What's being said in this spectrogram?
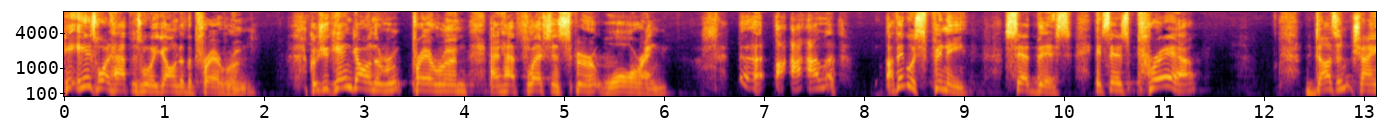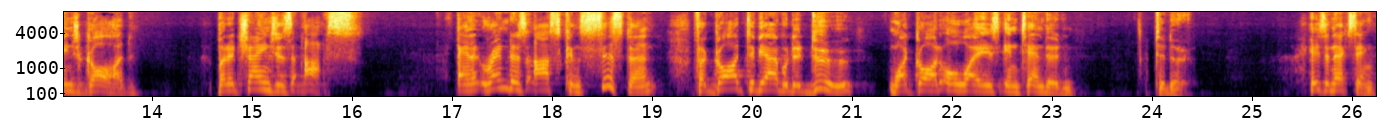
Here's what happens when we go into the prayer room. Because you can go in the prayer room and have flesh and spirit warring. Uh, I, I, I think it was Finney said this. It says prayer doesn't change God, but it changes us. And it renders us consistent for God to be able to do what God always intended to do. Here's the next thing.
